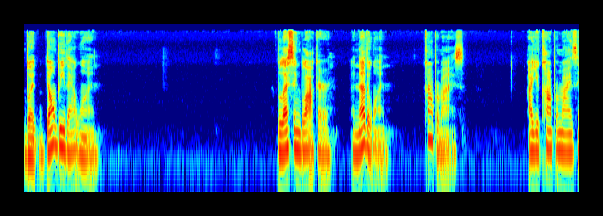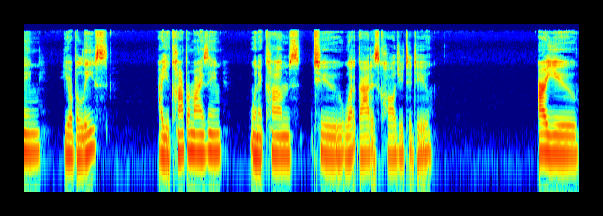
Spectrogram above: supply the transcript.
But don't be that one. Blessing blocker, another one. Compromise. Are you compromising your beliefs? Are you compromising when it comes to what God has called you to do? Are you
